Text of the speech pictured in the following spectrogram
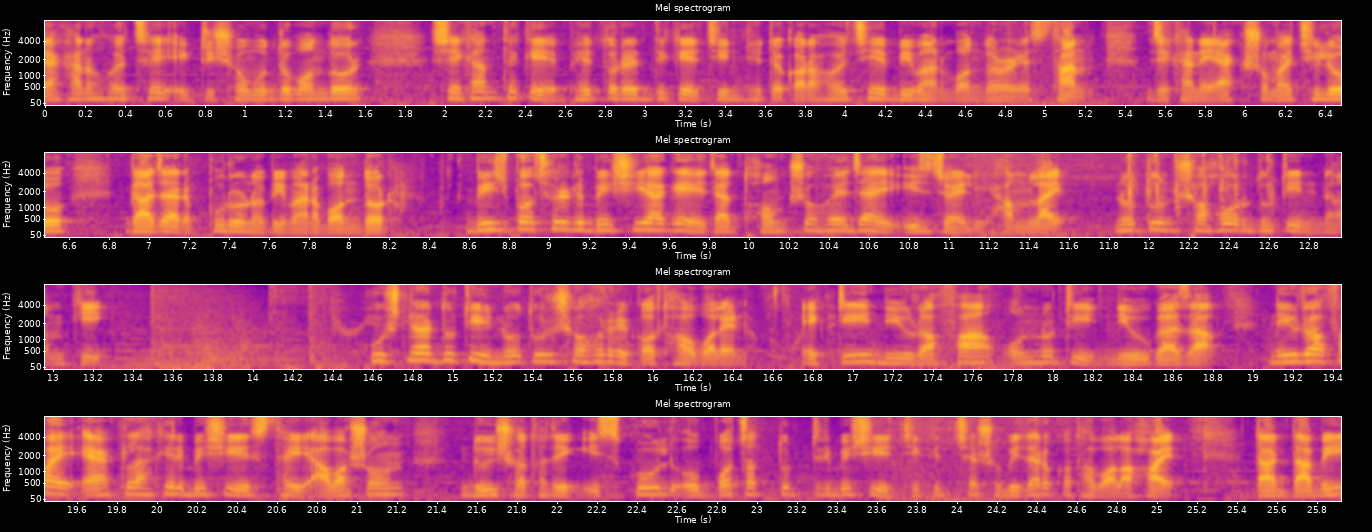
দেখানো হয়েছে একটি সমুদ্র বন্দর। সেখান থেকে ভেতরের দিকে চিহ্নিত করা হয়েছে বিমানবন্দরের স্থান, যেখানে একসময় ছিল গাজার পুরনো বিমানবন্দর বিশ বছরের বেশি আগে যা ধ্বংস হয়ে যায় ইসরায়েলি হামলায়। নতুন শহর দুটির নাম কি? কুশনার দুটি নতুন শহরের কথাও বলেন। একটি নিউ রাফা, অন্যটি নিউ গাজা। নিউ রাফায় এক লাখের বেশি স্থায়ী আবাসন, দুই শতাধিক স্কুল ও পঁচাত্তরটির বেশি চিকিৎসা সুবিধার কথা বলা হয়। তার দাবি,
